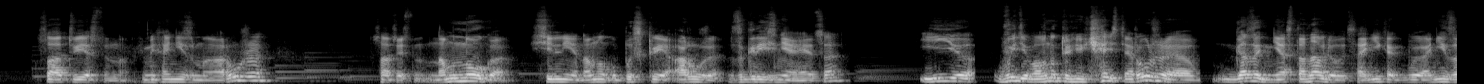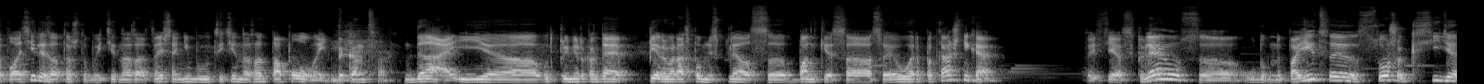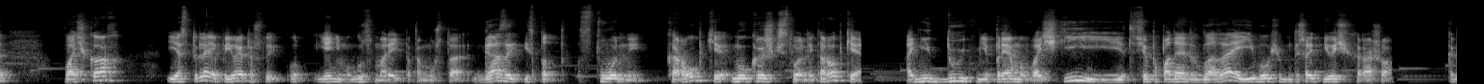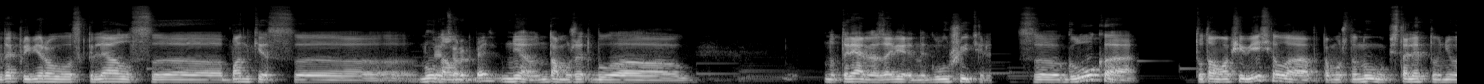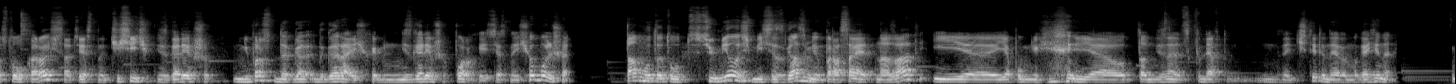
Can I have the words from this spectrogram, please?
соответственно, в механизмы оружия, соответственно, намного сильнее, намного быстрее оружие загрязняется. И выйдя во внутреннюю часть оружия, газы не останавливаются. Они как бы они заплатили за то, чтобы идти назад, значит, они будут идти назад по полной. До конца. Да, и э, вот, к примеру, когда я первый раз, помню, стрелял с банки со своего РПКшника, то есть я стреляю с э, удобной позиции, с сошек, сидя, в очках, я стреляю и понимаю, то, что вот я не могу смотреть, потому что газы из-под ствольной коробки, ну, крышки ствольной коробки, они дуют мне прямо в очки, и это все попадает в глаза, и, в общем, дышать не очень хорошо. Когда, к примеру, стрелял с э, банки с... Э, ну, 545? там, не, ну, там уже это было нотариально заверенный глушитель с Глока, то там вообще весело, потому что, ну, пистолет-то у него ствол короче, соответственно, частичек не сгоревших, не просто догорающих, а именно не сгоревших пороха, естественно, еще больше. Там вот эту вот всю мелочь вместе с газами бросает назад, и э, я помню, я вот там, не знаю, стреляв, не знаю, 4, наверное, магазина,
